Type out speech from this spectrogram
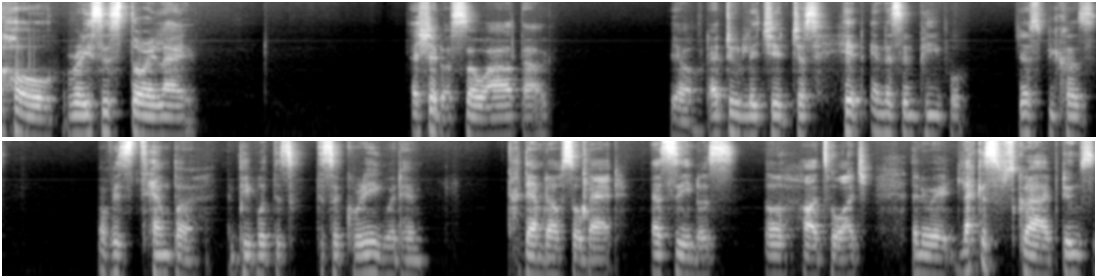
whole racist storyline. That shit was so wild, dog. Yo, that dude legit just hit innocent people just because of his temper and people dis- disagreeing with him. God damn, that was so bad. That scene was oh, hard to watch. Anyway, like and subscribe, deuces.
